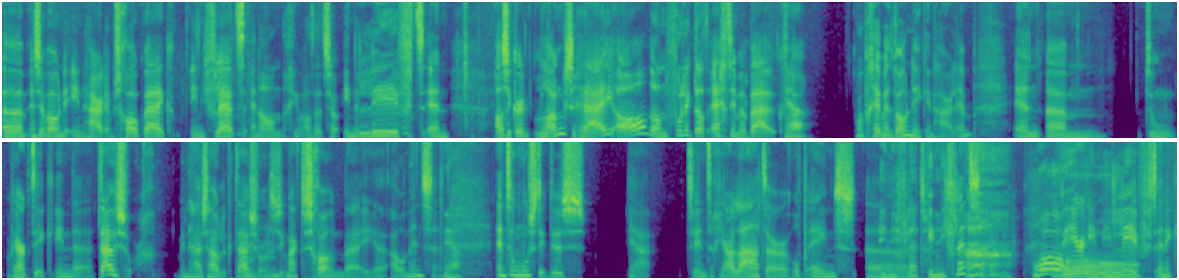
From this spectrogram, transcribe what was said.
Ehm, en ze woonde in Haarlem-Schalkwijk, in die flat. En dan gingen we altijd zo in de lift. En als ik er langs rij al, dan voel ik dat echt in mijn buik. Ja. Op een gegeven moment woonde ik in Haarlem. En ehm, toen werkte ik in de thuiszorg. In de huishoudelijke thuiszorg. Mhm. Dus ik maakte schoon bij eh, oude mensen. Ja. En toen moest ik dus, ja, twintig jaar later opeens... eh, In die flat, of In die flat zijn. Wow. Weer in die lift. En ik,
